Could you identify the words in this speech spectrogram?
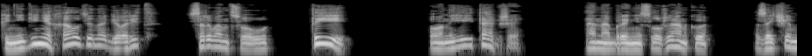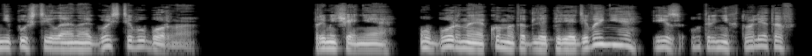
Княгиня Халдина говорит Сорванцову «Ты!» Он ей также. Она бронит служанку, зачем не пустила она гостя в уборную. Примечание. Уборная комната для переодевания из утренних туалетов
